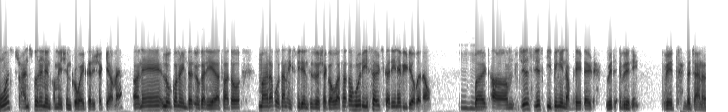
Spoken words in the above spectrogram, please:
મોસ્ટ ટ્રાન્સપરન્ટ ઇન્ફોર્મેશન પ્રોવાઈડ કરી શકીએ અમે. અને લોકોનો ઇન્ટરવ્યૂ કરીએ અથવા તો મારા પોતાના એક્સપિરિયન્સીસ વિશે કહું અથવા તો હું રિસર્ચ કરીને વીડિયો બનાવું. But just just keeping in updated with everything with the channel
